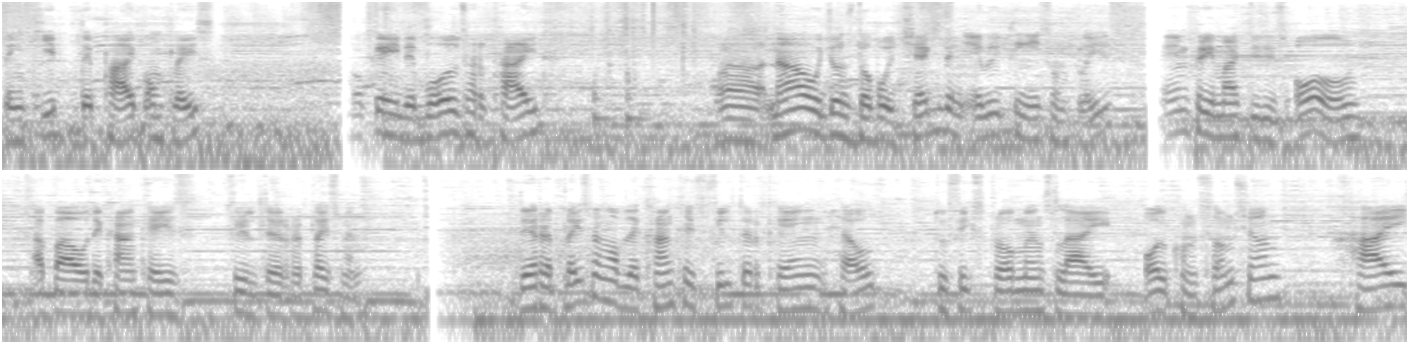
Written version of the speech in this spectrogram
that keep the pipe on place. Okay the bolts are tight. Uh, now just double check that everything is on place. And pretty much this is all about the crankcase filter replacement. The replacement of the crankcase filter can help to fix problems like oil consumption high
